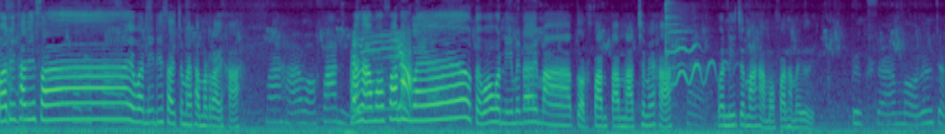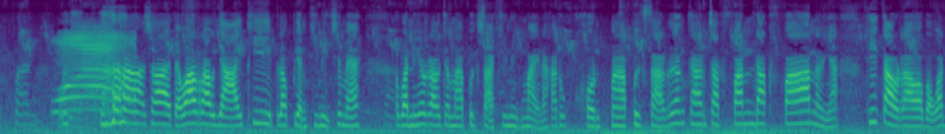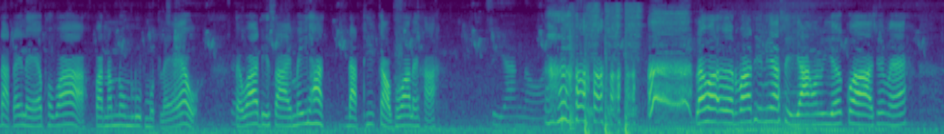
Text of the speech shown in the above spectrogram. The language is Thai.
วัสดีค่ะดีไซน์วันนี้ดีไซน์จะมาทำอะไรคะ มาหาหมอฟันมาหาหมอฟันอีกแล้ว แต่ว่าวันนี้ไม่ได้มาตรวจฟันตามนัดใช่ไหมคะ วันนี้จะมาหาหมอฟันทำไมเอ่ย ปรึกษาหมอเรื่องจัดฟัน ใช่ แต่ว่าเราย้ายที่เราเปลี่ยนคลินิกใช่ไหมวันนี้เราจะมาปรึกษาคลินิกใหม่นะคะ ทุกคนมาปรึกษาเรื่องการจัดฟันดัดฟันอะไรเงี้ย ที่เก่าเราอะบอกว่าดัดได้แล้ว เพราะว่าฟันน้ำนมหลุดหมดแล้ว แต่ว่าดีไซน์ไม่อยากดัดที่เก่าเพราะว่าอะไรคะ สียางน้อย แล้วว่าเอิญว่าที่เนี่ยสียางมันมีเยอะกว่าใช่ไหม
